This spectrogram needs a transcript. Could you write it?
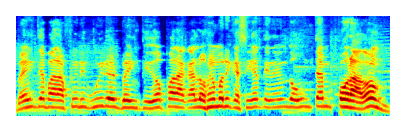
20 para Philip Wheeler, 22 para Carlos Emory, que sigue teniendo un temporadón.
